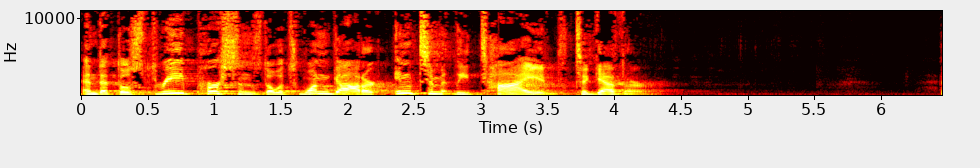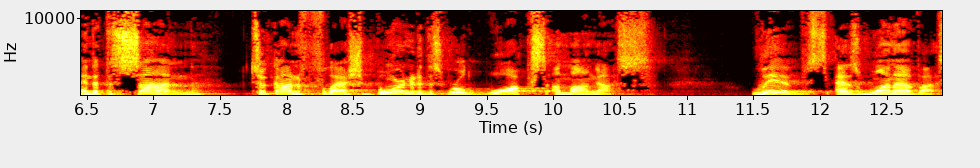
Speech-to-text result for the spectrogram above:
And that those three persons, though it's one God, are intimately tied together. And that the Son took on flesh, born into this world, walks among us, lives as one of us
